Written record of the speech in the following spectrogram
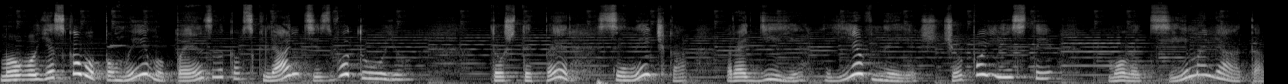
ми обов'язково помиємо пензлика в склянці з водою. Тож тепер синичка радіє, є в неї що поїсти. Молодці малята.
